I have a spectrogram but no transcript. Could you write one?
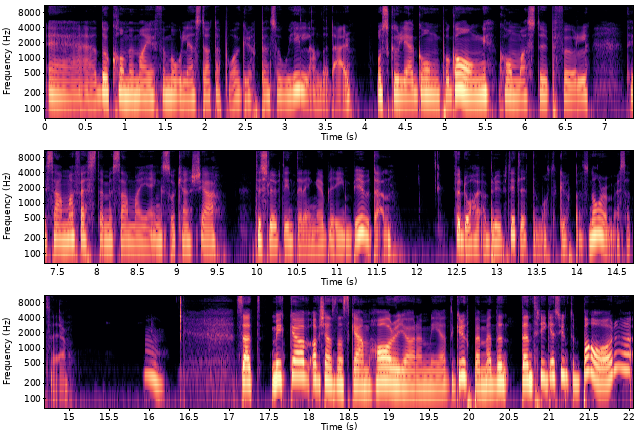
eh, då kommer man ju förmodligen stöta på gruppens ogillande där. Och skulle jag gång på gång komma stupfull till samma fester med samma gäng så kanske jag till slut inte längre blir inbjuden. För då har jag brutit lite mot gruppens normer så att säga. Mm. Så att mycket av, av känslan skam har att göra med gruppen, men den, den triggas ju inte bara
